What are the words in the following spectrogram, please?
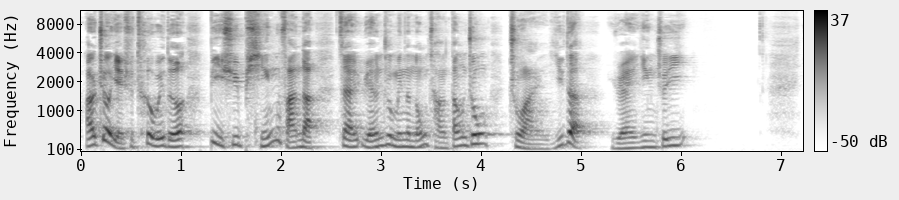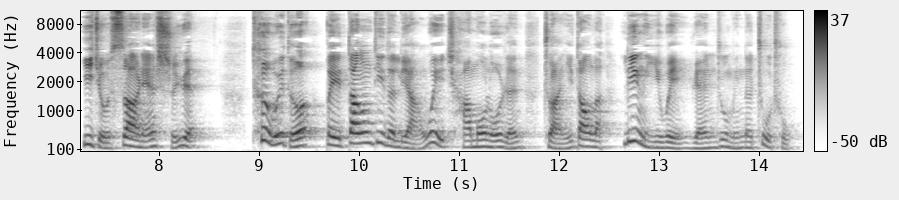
而这也是特维德必须频繁的在原住民的农场当中转移的原因之一。一九四二年十月。特维德被当地的两位查摩罗人转移到了另一位原住民的住处，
